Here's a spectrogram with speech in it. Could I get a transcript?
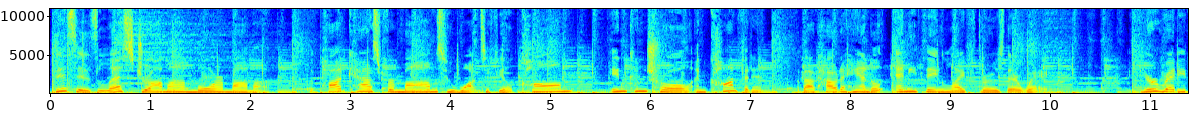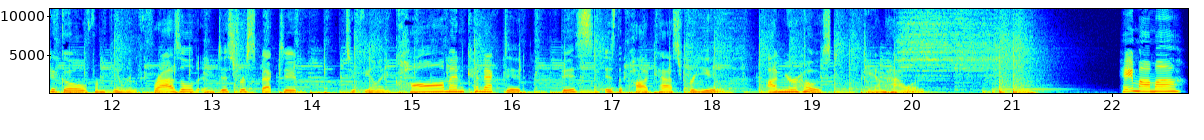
This is Less Drama, More Mama, the podcast for moms who want to feel calm, in control, and confident about how to handle anything life throws their way you're ready to go from feeling frazzled and disrespected to feeling calm and connected, this is the podcast for you. I'm your host, Pam Howard. Hey, Mama.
